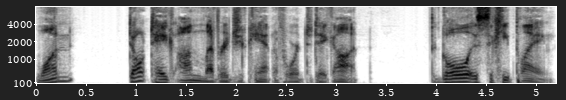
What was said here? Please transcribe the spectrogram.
One, don't take on leverage you can't afford to take on. The goal is to keep playing.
